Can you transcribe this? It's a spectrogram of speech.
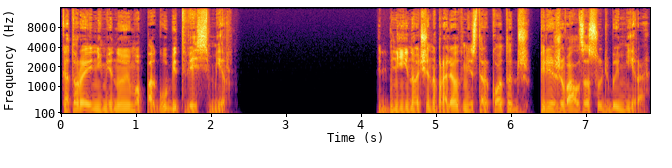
которая неминуемо погубит весь мир. Дни и ночи напролет мистер Коттедж переживал за судьбы мира.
